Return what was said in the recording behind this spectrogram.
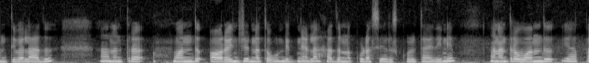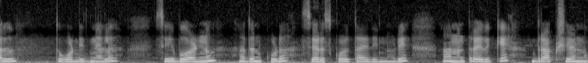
ಅಂತೀವಲ್ಲ ಅದು. ಆನಂತರ ಒಂದು ಆರೆಂಜನ್ನು ತೊಗೊಂಡಿದ್ನಲ್ಲ ಅದನ್ನು ಕೂಡ ಸೇರಿಸ್ಕೊಳ್ತಾ ಇದ್ದೀನಿ. ಆನಂತರ ಒಂದು ಆ್ಯಪಲ್ ತೊಗೊಂಡಿದ್ನಲ್ಲ ಸೇಬು ಹಣ್ಣು, ಅದನ್ನು ಕೂಡ ಸೇರಿಸ್ಕೊಳ್ತಾ ಇದ್ದೀನಿ ನೋಡಿ. ಆನಂತರ ಇದಕ್ಕೆ ದ್ರಾಕ್ಷಿ ಹಣ್ಣು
